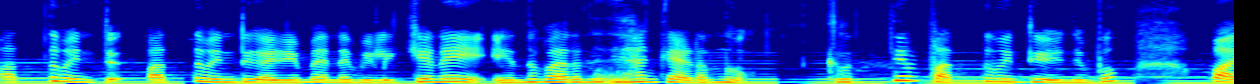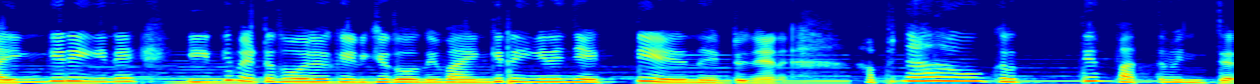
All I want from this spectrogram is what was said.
പത്ത് മിനിറ്റ് പത്ത് മിനിറ്റ് കഴിയുമ്പോൾ എന്നെ വിളിക്കണേ എന്ന് പറഞ്ഞ് ഞാൻ കിടന്നു. കൃത്യം പത്ത് മിനിറ്റ് കഴിഞ്ഞപ്പം ഭയങ്കര ഇങ്ങനെ ഇടി വെട്ടതുപോലെയൊക്കെ എനിക്ക് തോന്നി. ഭയങ്കര ഇങ്ങനെ ഞെട്ടി എഴുന്നേറ്റു ഞാൻ. അപ്പം ഞാൻ കൃത്യം പത്ത് മിനിറ്റ്.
